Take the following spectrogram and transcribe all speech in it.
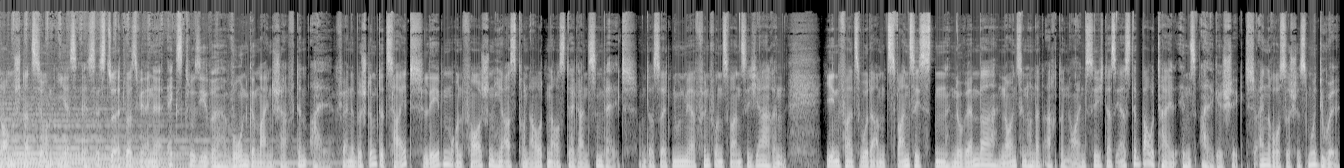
Raumstation ISS ist so etwas wie eine exklusive Wohngemeinschaft im All. Für eine bestimmte Zeit leben und forschen hier Astronauten aus der ganzen Welt. Und das seit nunmehr 25 Jahren. Jedenfalls wurde am 20. November 1998 das erste Bauteil ins All geschickt, ein russisches Modul.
